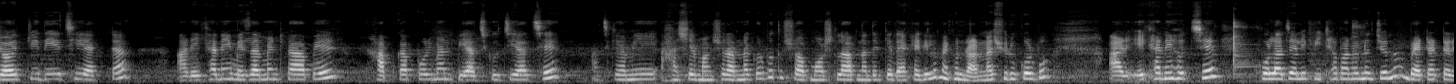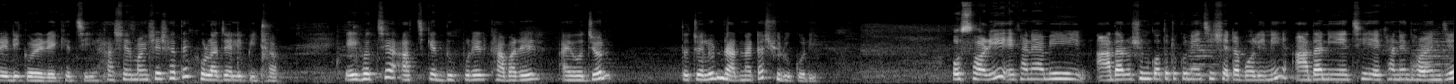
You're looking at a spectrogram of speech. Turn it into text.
জয়ত্রী দিয়েছি একটা, আর এখানে মেজারমেন্ট কাপের হাফ কাপ পরিমাণ পেঁয়াজ কুচি আছে। আজকে আমি হাঁসের মাংস রান্না করব, তো সব মশলা আপনাদেরকে দেখাই দিলাম। এখন রান্না শুরু করব। আর এখানে হচ্ছে খোলা জালি পিঠা বানানোর জন্য ব্যাটারটা রেডি করে রেখেছি। হাঁসের মাংসের সাথে খোলা জালি পিঠা। এই হচ্ছে আজকের দুপুরের খাবারের আয়োজন। তো চলুন রান্নাটা শুরু করি। ও সরি এখানে আমি আদা, রসুন কতটুকু নিয়েছি সেটা বলিনি। আদা নিয়েছি, এখানে ধরেন যে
